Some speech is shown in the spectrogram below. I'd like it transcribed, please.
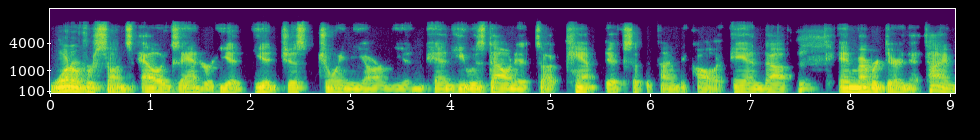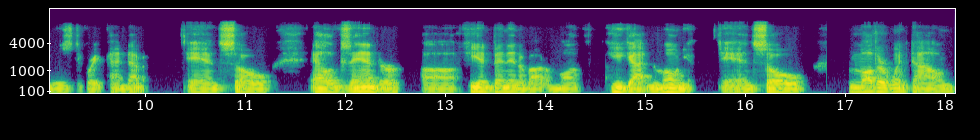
one of her sons, Alexander. He had he had just joined the army, and and he was down at uh, Camp Dix at the time they call it. And uh, mm-hmm. and remember during that time it was the Great Pandemic, and so Alexander, uh, he had been in about a month. He got pneumonia and so mother went down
